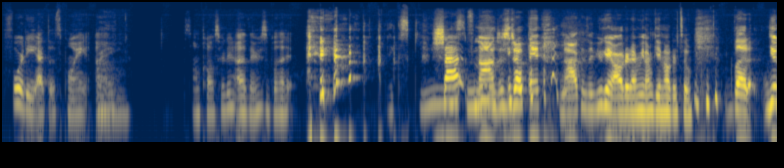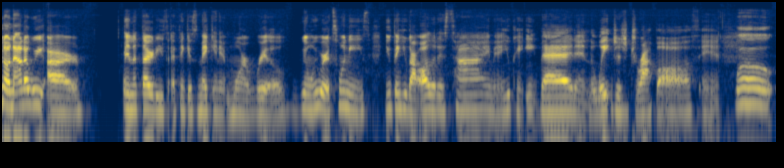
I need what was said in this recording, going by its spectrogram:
40 at this point. Right. um some closer than others but excuse shots? me. nah i'm just joking. Nah because if you get older that mean i'm getting older too. But you know now that we are in the 30s i think it's making it more real when we were 20s you think you got all of this time and you can eat bad and the weight just drop off and well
